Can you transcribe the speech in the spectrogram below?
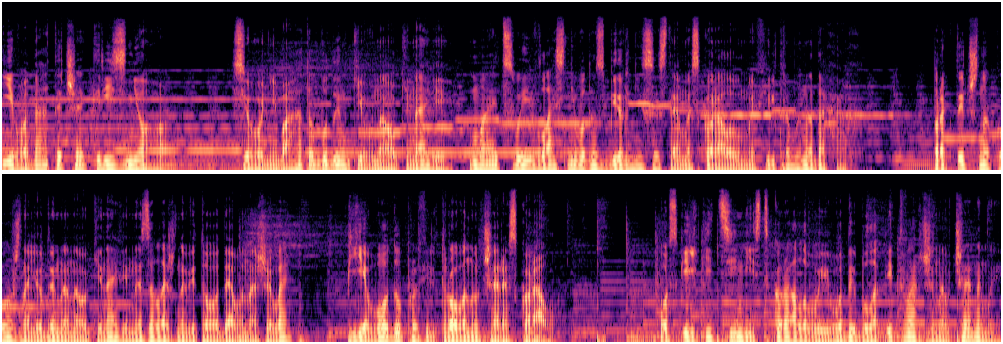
І вода тече крізь нього. Сьогодні багато будинків на Окінаві мають свої власні водозбірні системи з кораловими фільтрами на дахах. Практично кожна людина на Окінаві, незалежно від того, де вона живе, п'є воду, профільтровану через корал. Оскільки цінність коралової води була підтверджена вченими,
